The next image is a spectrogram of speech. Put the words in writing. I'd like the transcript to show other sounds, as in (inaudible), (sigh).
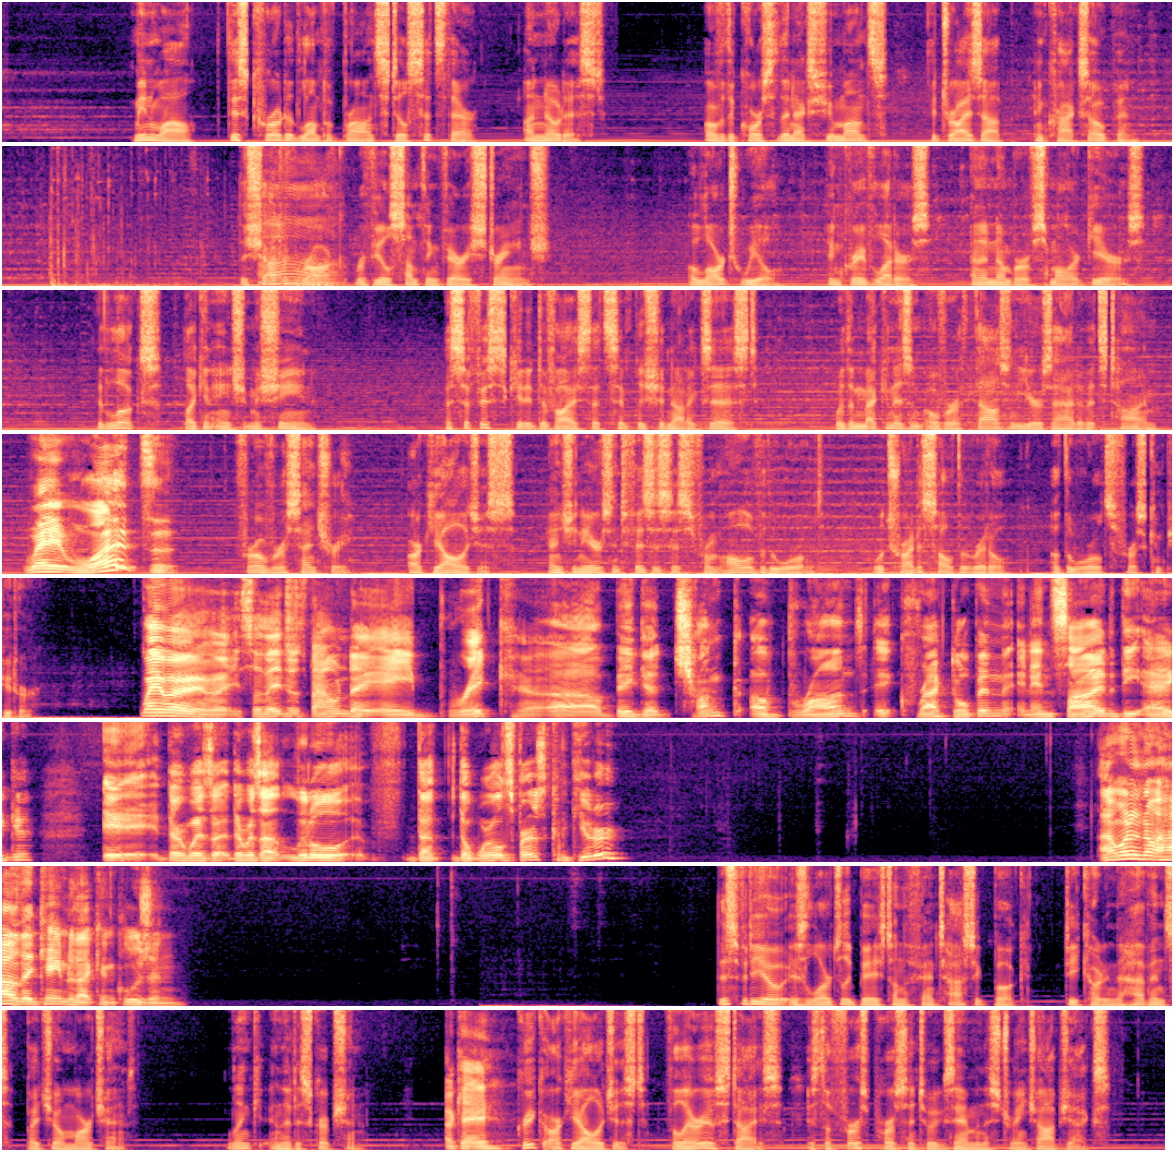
Meanwhile, this corroded lump of bronze still sits there, unnoticed. Over the course of the next few months, it dries up and cracks open. The shattered rock Ah. reveals something very strange a large wheel, engraved letters, and a number of smaller gears. It looks like an ancient machine, a sophisticated device that simply should not exist, with a mechanism over a thousand years ahead of its time. Wait, what? For over a century, archaeologists, engineers, and physicists from all over the world will try to solve the riddle of the world's first computer. Wait, wait, wait, wait. So they just found a, a brick, uh, a big uh, chunk of bronze. It cracked open, and inside the egg, it, it- there was a there was a little the the world's first computer. I want to know how they came to that conclusion. This video is largely based on the fantastic book Decoding the Heavens by Jo Marchant. Link in the description. Okay. Greek archaeologist Valerio Stais is the first person to examine the strange objects.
